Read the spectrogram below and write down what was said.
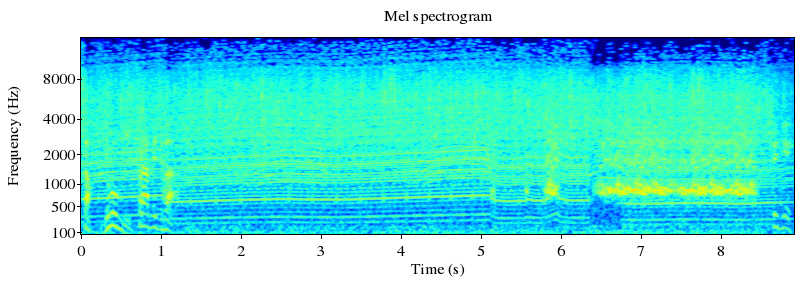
Stop, długi, prawy 2. 30.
